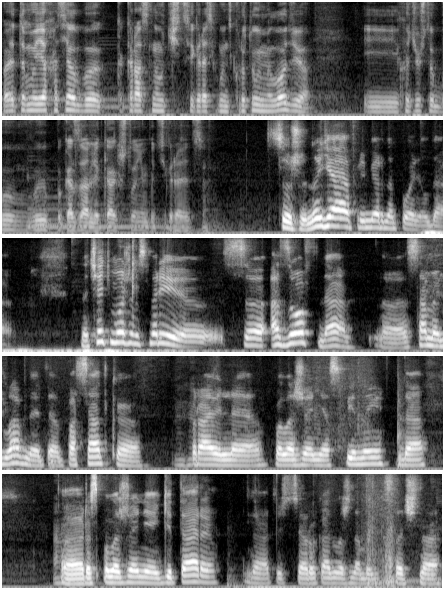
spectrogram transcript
Поэтому я хотел бы как раз научиться играть какую-нибудь крутую мелодию. И хочу, чтобы вы показали, как что-нибудь играется. Слушай, ну я примерно понял, да. Начать можем, смотри, с азов, да. Э, Самое главное это посадка, Мгм. правильное положение спины, да. Ага. Э, Расположение гитары, да, то есть у тебя рука должна быть достаточно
